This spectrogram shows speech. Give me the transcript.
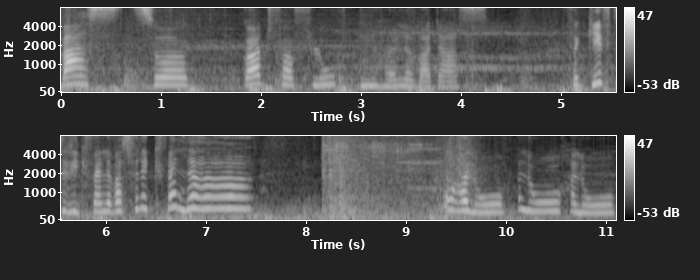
Was zur gottverfluchten Hölle war das? Vergifte die Quelle. Was für eine Quelle? Oh, hallo. Hallo, hallo.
